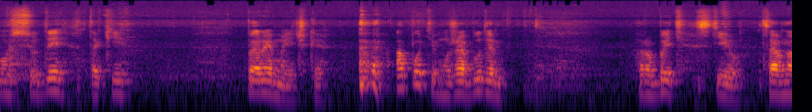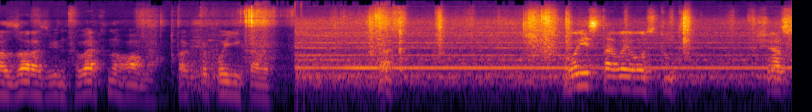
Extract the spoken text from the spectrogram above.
ось сюди такі перемички. А потім вже будемо робити стіл. Це в нас зараз він вверх ногами. Так що поїхали. Так. Виставив ось тут. Зараз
